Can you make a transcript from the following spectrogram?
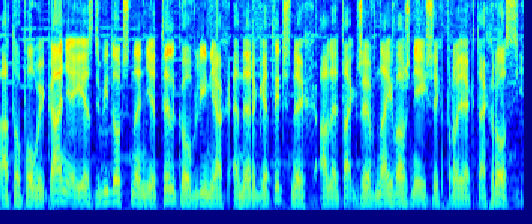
a to połykanie jest widoczne nie tylko w liniach energetycznych, ale także w najważniejszych projektach Rosji.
